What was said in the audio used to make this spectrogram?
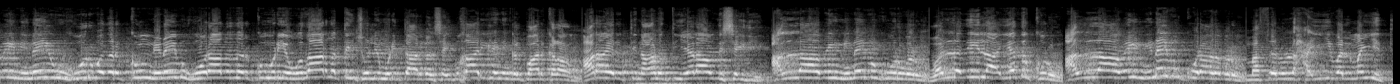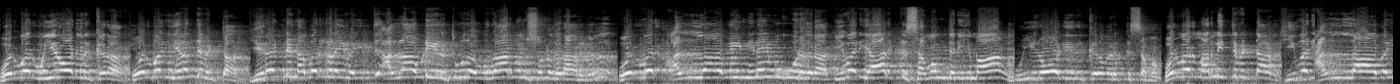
அல்லாவை நினைவு கூறுவதற்கும் நினைவு கூறாததற்கும் உரிய உதாரணத்தை சொல்லி முடித்தார்கள். சை புகாரிகளை நீங்கள் பார்க்கலாம். ஆறாயிரத்தி நானூத்தி ஏழாவது செய்தி. அல்லாவை நினைவு கூறுவரும். வல்லதில் அயது கூறும் அல்லாவை நினைவு கூறாதவரும். மசருள் ஹைவல் மையித். ஒருவர் உயிரோடு இருக்கிறார். ஒருவர் இறந்து விட்டார். இரண்டு நபர்களை வைத்து அல்லாவுடைய தூத உதாரணம் சொல்லுகிறார்கள். ஒருவர் அல்லாவை நினைவு கூறுகிறார். இவர் யாருக்கு சமம் தெரியுமா? உயிரோடு இருக்கிறவருக்கு சமம். ஒருவர் மரணித்து விட்டார். இவர் அல்லாவை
